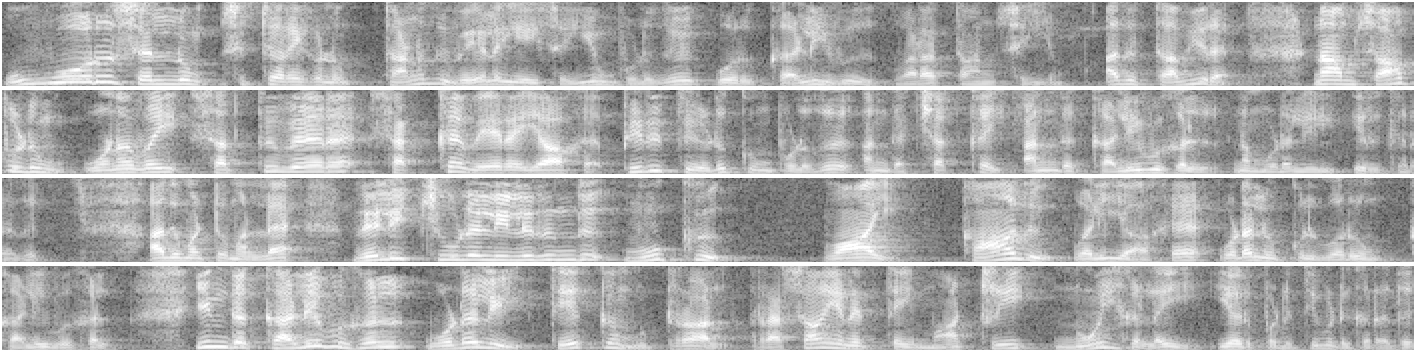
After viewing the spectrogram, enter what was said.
ஒவ்வொரு செல்லும் சிற்றறைகளும் தனது வேலையை செய்யும் பொழுது ஒரு கழிவு வரத்தான் செய்யும். அது தவிர நாம் சாப்பிடும் உணவை சத்து வேற சக்க வேறையாக பிரித்து எடுக்கும் பொழுது அந்த சக்கை அந்த கழிவுகள் நம் உடலில் இருக்கிறது. அது மட்டுமல்ல வெளிச்சூழலிலிருந்து மூக்கு வாய் காது வழியாக உடலுக்குள் வரும் கழிவுகள். இந்த கழிவுகள் உடலில் தேக்கமுற்றால் ரசாயனத்தை மாற்றி நோய்களை ஏற்படுத்தி விடுகிறது.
